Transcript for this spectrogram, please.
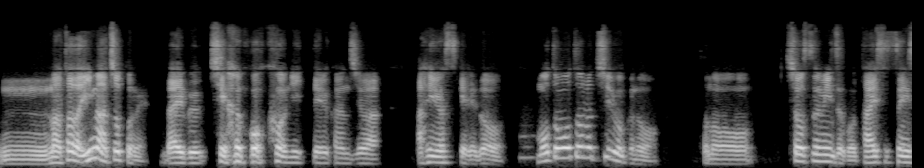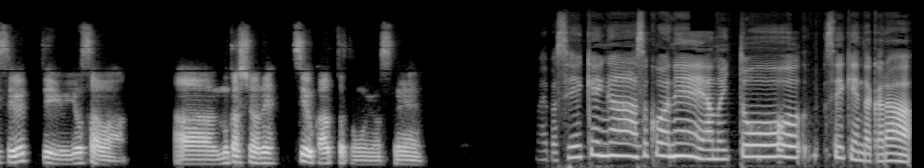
うん、まあ、ただ今はちょっとね、だいぶ違う方向に行ってる感じはありますけれど、もともとの中国の、その、少数民族を大切にするっていう良さは、あ昔はね、強くあったと思いますね。やっぱ政権があそこはねあの一党政権だから、まあ、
